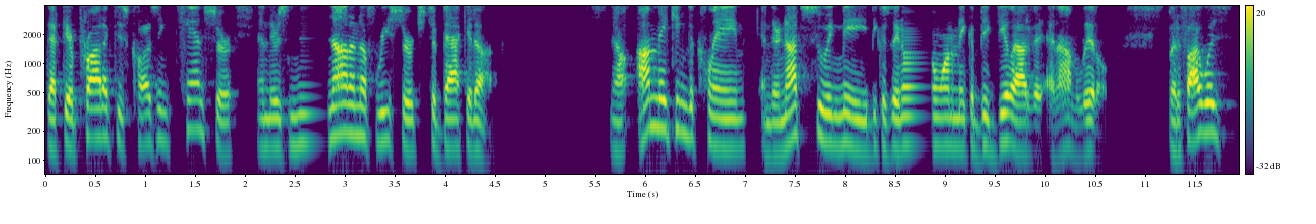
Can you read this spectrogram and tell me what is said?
that their product is causing cancer and there's not enough research to back it up. Now, I'm making the claim and they're not suing me because they don't want to make a big deal out of it, and I'm little. But if I was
